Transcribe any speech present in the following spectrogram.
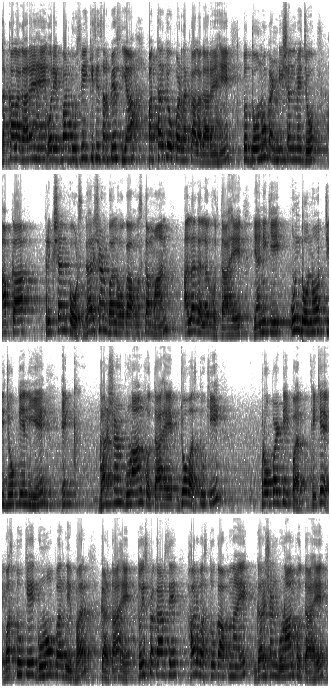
धक्का लगा रहे हैं और एक बार दूसरी किसी सरफेस या पत्थर के ऊपर धक्का लगा रहे हैं तो दोनों कंडीशन में जो आपका फ्रिक्शन फोर्स घर्षण बल होगा, उसका मान अलग अलग होता है, यानी कि उन दोनों चीज़ों के लिए एक घर्षण गुणांक होता है जो वस्तु की प्रॉपर्टी पर, ठीक है? वस्तु के गुणों पर निर्भर करता है। तो इस प्रकार से हर वस्तु का अपना एक घर्षण गुणांक होता है,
